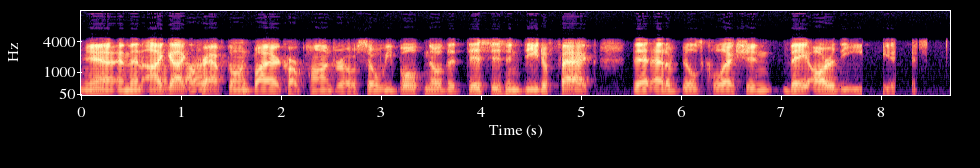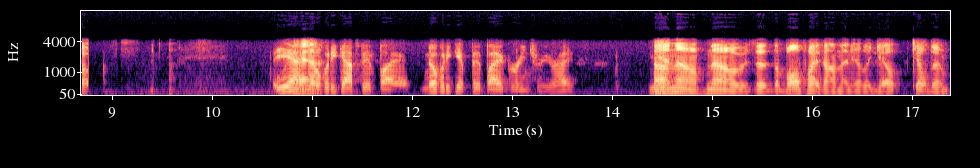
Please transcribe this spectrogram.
Yeah, and then I got crapped on by a carpondro. So we both know that this is indeed a fact. That out of Bill's collection, they are the easiest. So, Yeah, Yeah. nobody got bit by a, nobody get bit by a green tree, right? yeah, Uh-uh. no, no, it was the, the ball python that nearly gil- killed him.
